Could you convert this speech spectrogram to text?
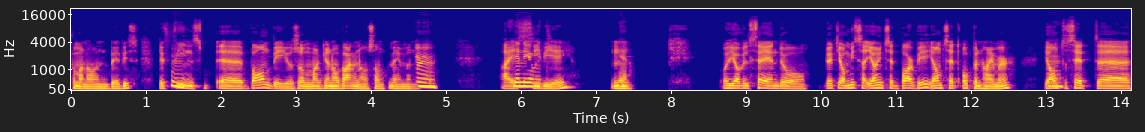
För man har en bebis. Det Mm. finns eh, barnbio som man kan ha vagnar och sånt med. Men Mm. ICBA. Mm. Ja. Och jag vill säga ändå, du vet, jag, missar, jag har inte sett Barbie, jag har inte sett Oppenheimer. Jag har Mm. inte sett eh,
